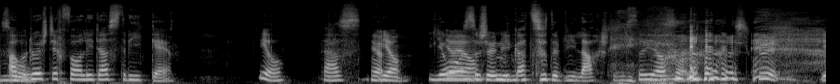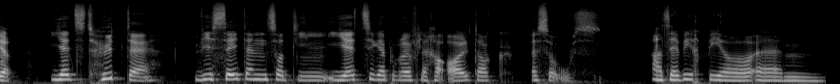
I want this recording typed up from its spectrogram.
So. Aber du hast dich voll in das reingegeben. Ja, Das, ja. ja. ja, Ja. So schön, wie du gerade so dabei lachst. So, ja, voll. ist gut. Ja. Jetzt heute, wie sieht denn so dein jetziger beruflicher Alltag äh, so aus? Also ich bin ja ähm,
